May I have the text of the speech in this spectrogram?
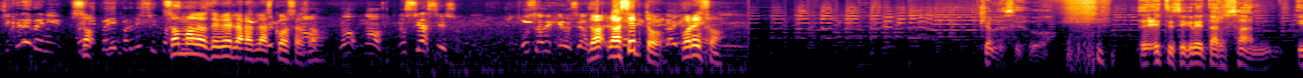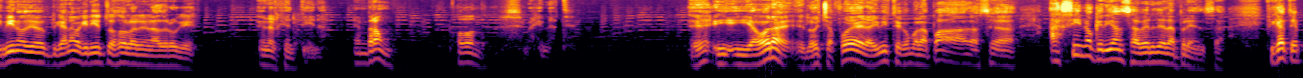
si querés venir, Son- vení, pedí permiso y pasá. son modos de ver la- las Pero cosas, ¿no? No, no, no se hace eso. Vos sabés que no se hace. lo, lo acepto, por eso. ¿Qué me decís vos? Este se cree Tarzán y vino de, ganaba 500 dólares en la drogué en Argentina. ¿En Brown? ¿O dónde? Imagínate. ¿Eh? Y, y ahora lo echa fuera y viste cómo la paga. O sea, así no querían saber de la prensa. Fíjate,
